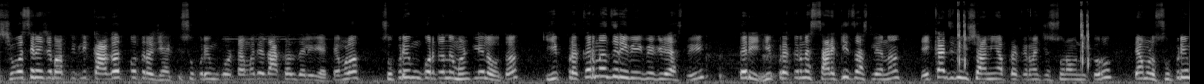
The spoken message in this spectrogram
शिवसेनेच्या बाबतीतली कागदपत्र जी आहेत ती सुप्रीम कोर्टामध्ये दाखल झालेली आहेत. त्यामुळं सुप्रीम कोर्टानं म्हटलेलं होतं की ही प्रकरणं जरी वेगवेगळी असली तरी ही प्रकरणं सारखीच असल्यानं एकाच दिवशी आम्ही या प्रकरणाची सुनावणी करू. त्यामुळे सुप्रीम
